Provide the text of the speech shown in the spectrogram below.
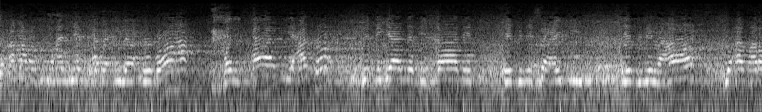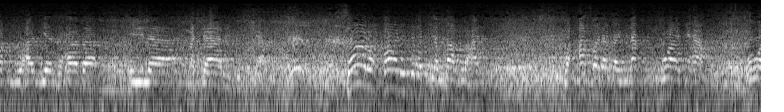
وأمره أن يذهب إلى قضاعة والحادي عشر بقيادة خالد بن سعيد بن العاص وأمره أن يذهب إلى مشارق الشام. سار خالد رضي الله عنه وحصل بينهم مواجهة هو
